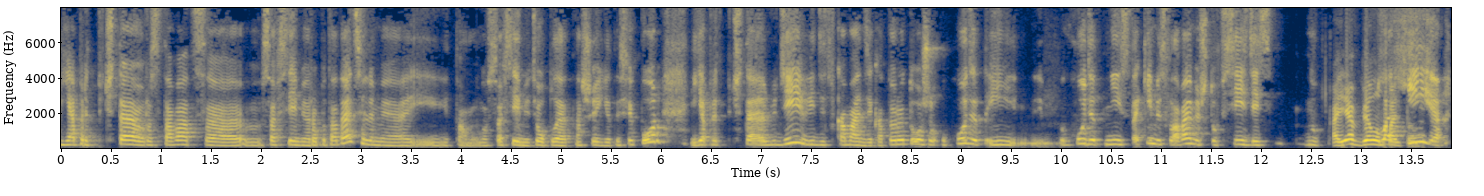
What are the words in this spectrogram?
я предпочитаю расставаться со всеми работодателями и там, ну, со всеми теплые отношения до сих пор. И я предпочитаю людей видеть в команде, которые тоже уходят и уходят не с такими словами, что все здесь ну, а я в белом плохие, пальто.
